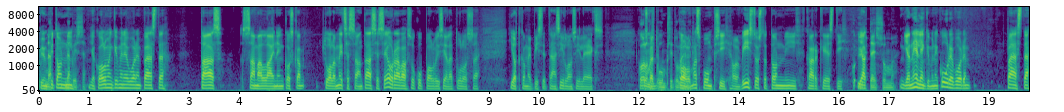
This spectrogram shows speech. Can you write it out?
10 tonni näpissä. ja 30 vuoden päästä taas samanlainen, koska tuolla metsässä on taas se seuraava sukupolvi siellä tulossa, jotka me pistetään silloin sileeksi. Kolmas Koska pumpsi tulee Kolmas pumpsi on 15 tonnia karkeasti. nyt. Ja, Yhteissumma. ja 46 vuoden päästä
